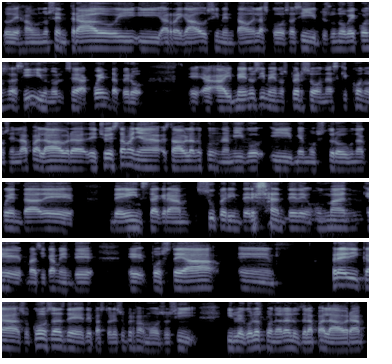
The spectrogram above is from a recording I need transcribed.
lo deja uno centrado y, y, arraigado, cimentado en las cosas y entonces uno ve cosas así y uno se da cuenta, pero hay menos y menos personas que conocen la palabra. De hecho, esta mañana estaba hablando con un amigo y me mostró una cuenta de, de Instagram súper interesante de un man que básicamente eh, postea eh, prédicas o cosas de, de pastores súper famosos y, y luego los pone a la luz de la palabra.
